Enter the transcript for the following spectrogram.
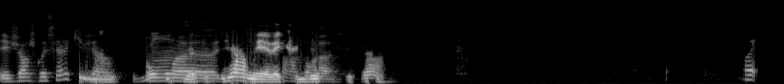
et George Russell qui fait un bon. bien, mais avec une à... Ouais.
